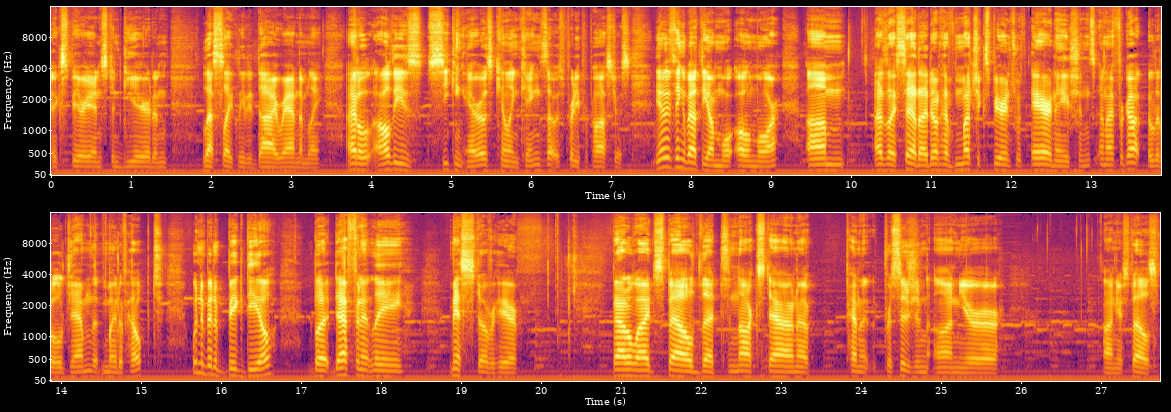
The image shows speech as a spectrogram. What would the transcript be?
experienced and geared and less likely to die randomly. I had all these seeking arrows killing kings. That was pretty preposterous. The other thing about the Ulm War, um, as I said, I don't have much experience with air nations, and I forgot a little gem that might have helped. Wouldn't have been a big deal, but definitely missed over here. Battle-wide spell that knocks down a precision on your on your spells.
